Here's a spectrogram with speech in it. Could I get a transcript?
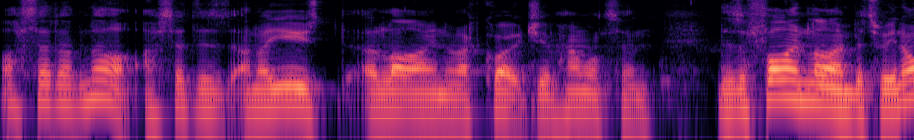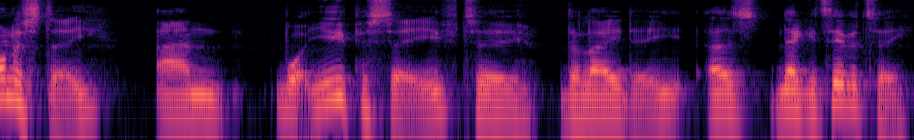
I said, "I'm not." I said, and I used a line, and I quote Jim Hamilton: "There's a fine line between honesty and what you perceive to the lady as negativity."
